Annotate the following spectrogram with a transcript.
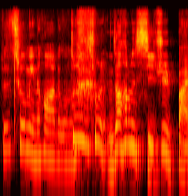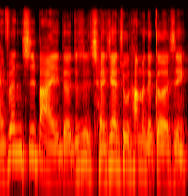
不是出名的话多吗？就是出，你知道他们喜剧百分之百的，就是呈现出他们的个性。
